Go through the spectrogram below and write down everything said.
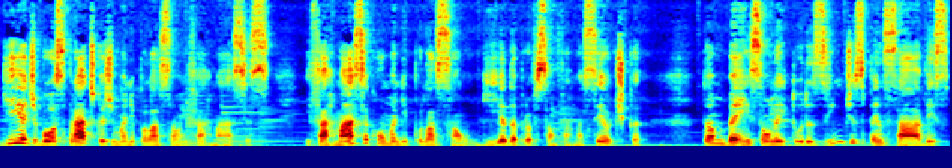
Guia de Boas Práticas de Manipulação em Farmácias e Farmácia com Manipulação Guia da Profissão Farmacêutica também são leituras indispensáveis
